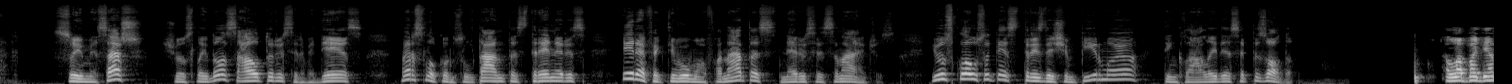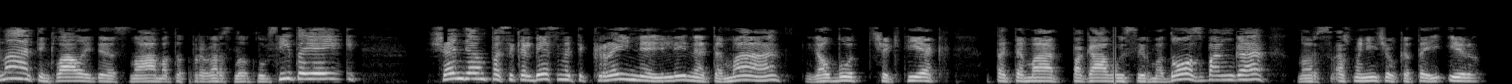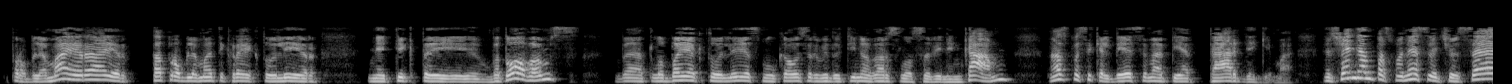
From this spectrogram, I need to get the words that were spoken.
Su jumis aš, šios laidos autorius ir vedėjas, verslo konsultantas, treneris ir efektyvumo fanatas Nerius Esinavičius. Jūs klausotės 31-ojo tinklalaidės epizodo. Labadiena, tinklalaidės nuo amato prie verslo klausytojai. Šiandien pasikalbėsime tikrai neįlinę temą, galbūt šiek tiek ta tema pagavus ir mados banga, nors aš manyčiau, kad tai ir problema yra ir ta problema tikrai aktuali ir ne tik tai vadovams, bet labai aktuali smulkaus ir vidutinio verslo savininkam. Mes pasikalbėsime apie perdėgymą. Ir šiandien pas mane svečiuose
